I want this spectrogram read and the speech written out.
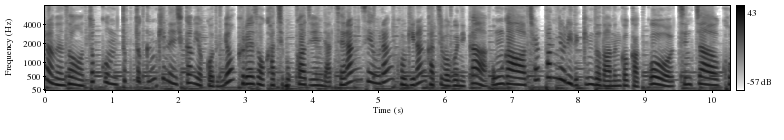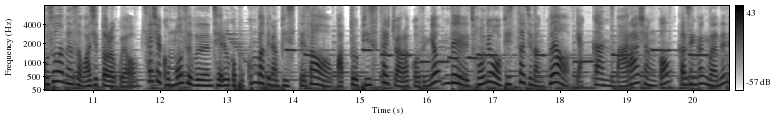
글하면서 조금 뚝뚝 끊기는 식감이었거든요. 그래서 같이 볶아진 야채랑 새우랑 고기랑 같이 먹으니까 뭔가 철판 요리 느낌도 나는 것 같고 진짜 고소하면서 맛있더라고요. 사실 겉모습은 재료가 볶음밥이랑 비슷해서 맛도 비슷할 줄 알았거든요. 근데 전혀 비슷하진 않고요. 약간 마라샹궈가 생각나는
